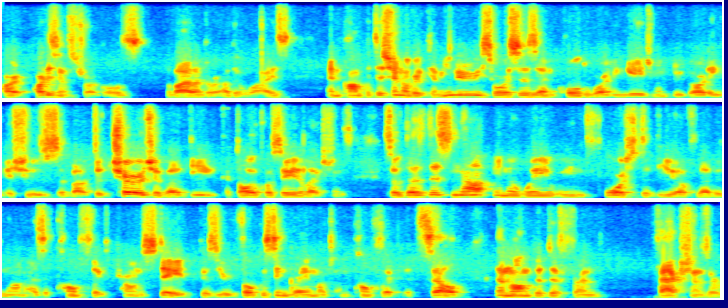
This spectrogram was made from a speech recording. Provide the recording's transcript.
par- partisan struggles, violent or otherwise, and competition over community resources and Cold War engagement regarding issues about the church, about the Catholicosate elections. So, does this not, in a way, reinforce the view of Lebanon as a conflict prone state? Because you're focusing very much on conflict itself among the different factions or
